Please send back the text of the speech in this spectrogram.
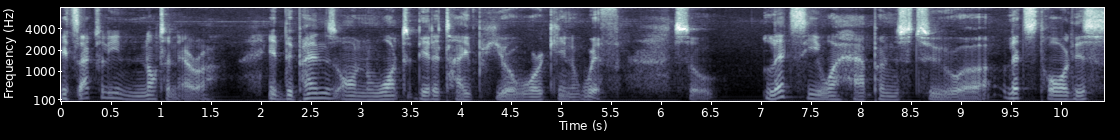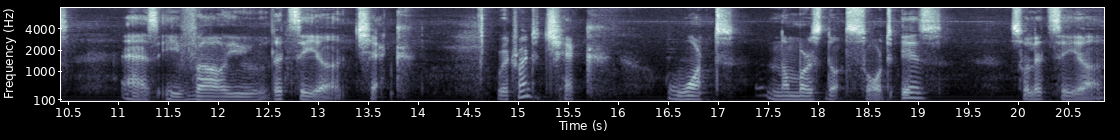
It's actually not an error. It depends on what data type you're working with. So let's see what happens to uh, let's store this as a value let's say a check. We're trying to check what numbers dot sort is. So let's say uh,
